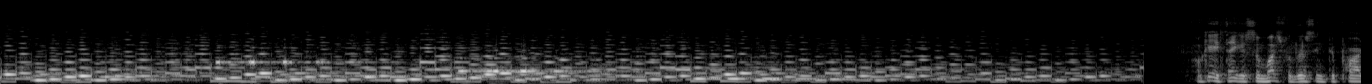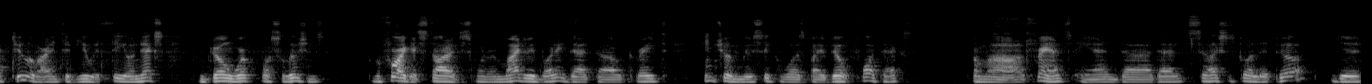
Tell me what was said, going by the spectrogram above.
Okay, thank you so much for listening to part two of our interview with Theo Nix from Drone Workforce Solutions. Before I get started, I just want to remind everybody that our great intro music was by Bill Vortex from uh, France, and uh, that selection is called Le Peur de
